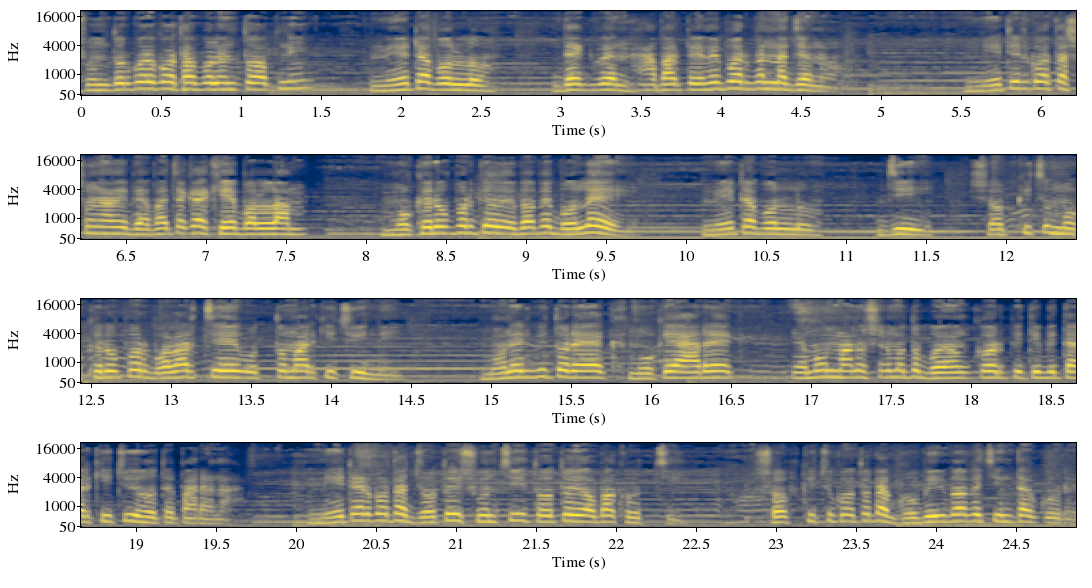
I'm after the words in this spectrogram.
সুন্দর করে কথা বলেন তো আপনি। মেয়েটা বলল, দেখবেন, আবার প্রেমে পড়বেন না যেন। মেয়েটির কথা শুনে আমি ব্যাপা চাকা খেয়ে বললাম, মুখের ওপর কেউ এভাবে বলে? মেয়েটা বলল, জি সব কিছু মুখের ওপর বলার চেয়ে উত্তম আর কিছুই নেই। মনের ভিতরে এক, মুখে আরেক এমন মানুষের মতো ভয়ঙ্কর পৃথিবীতে আর কিছুই হতে পারে না। মেয়েটার কথা যতই শুনছি, ততই অবাক হচ্ছি। সব কিছু কতটা গভীরভাবে চিন্তা করে।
